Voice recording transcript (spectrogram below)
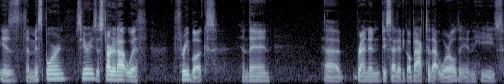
is the Mistborn series. It started out with three books, and then uh, Brandon decided to go back to that world, and he's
